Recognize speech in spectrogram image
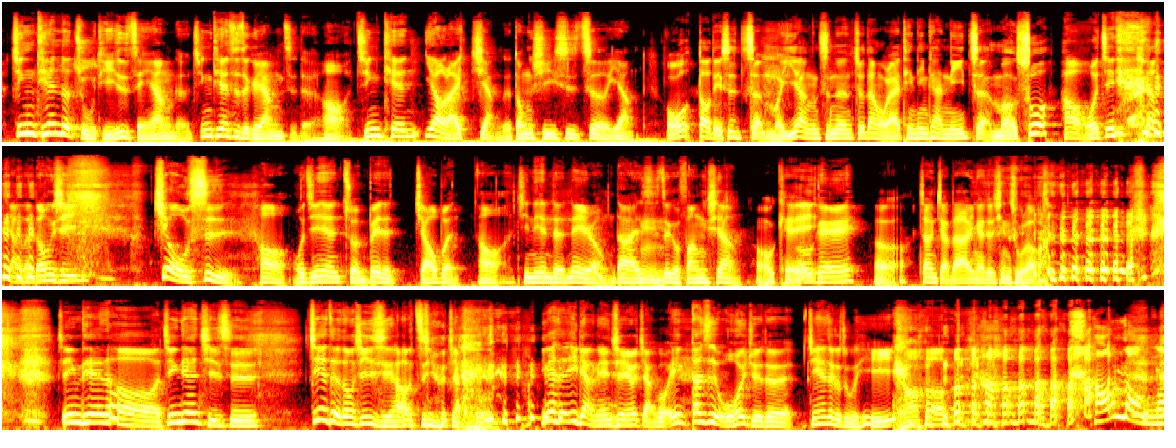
今天的主题是怎样的？今天是这个样子的哦。今天要来讲的东西是这样哦，到底是怎么样子呢？就让我来听听看你怎么说。好，我今天要讲的东西。就是哦，我今天准备的脚本哦，今天的内容大概是这个方向。嗯、OK OK，呃，这样讲大家应该就清楚了。今天哦，今天其实今天这个东西其实好像之前有讲过，应该是一两年前有讲过。诶，但是我会觉得今天这个主题哦，好冷哦。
